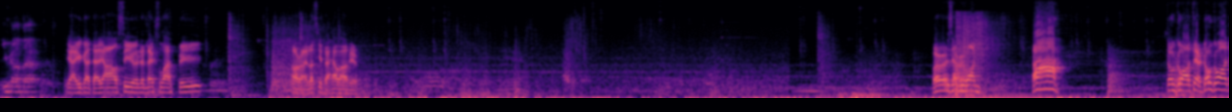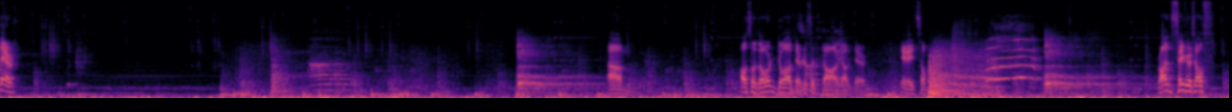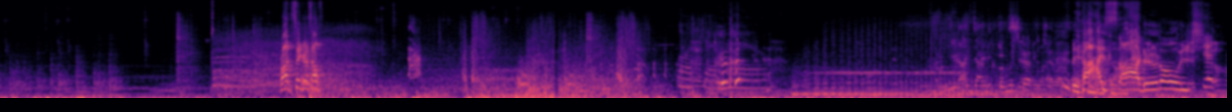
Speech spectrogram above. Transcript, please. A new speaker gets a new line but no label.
You got that?
Yeah, you got that. I'll see you in the next lap, baby. Alright, let's get the hell out of here. Where is everyone? Ah! Don't go out there, don't go out there! Um. Um, also, don't go out there. There's a dog out there. It ate something. Run, save yourself. Run, save yourself.
Dude, I died instantly when I left that.
Yeah, I saw, dude. Holy shit.
So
